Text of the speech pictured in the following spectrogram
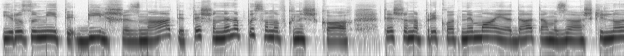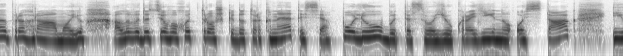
і розуміти, більше знати, те, що не написано в книжках, те, що, наприклад, немає да, там за шкільною програмою, але ви до цього хоч трошки доторкнетеся, полюбите свою країну ось так, і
